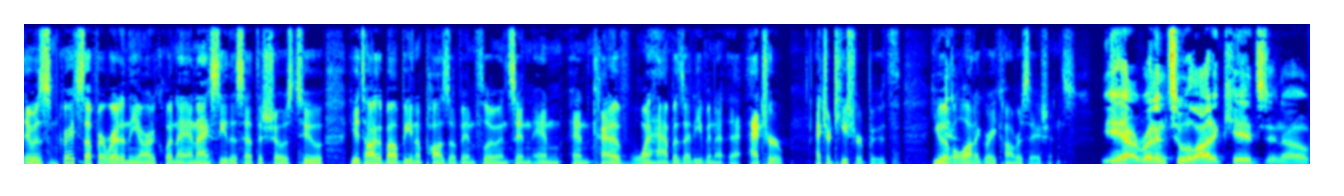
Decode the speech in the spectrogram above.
there was some great stuff I read in the article, and I, and I see this at the shows too. You talked about being a positive influence, and and and kind of what happens at even at, at your at your t-shirt booth. You have Yeah. a lot of great conversations. Yeah, I run into a lot of kids, and uh,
